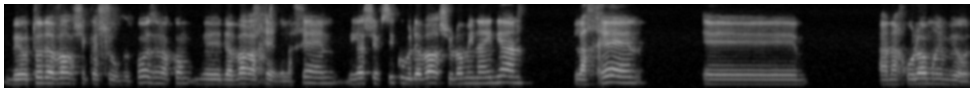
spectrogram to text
באותו דבר שקשור, ופה זה מקום, דבר אחר. לכן, בגלל שהפסיקו בדבר שהוא לא מן העניין, לכן אה, אנחנו לא אומרים ועוד.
